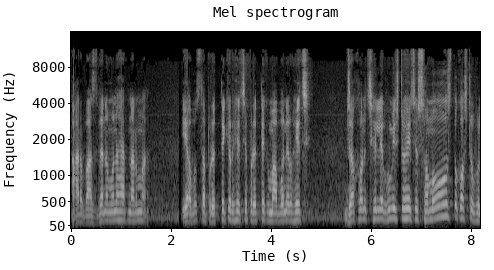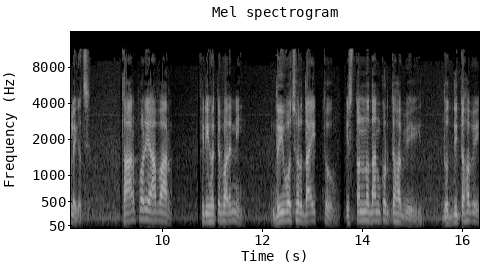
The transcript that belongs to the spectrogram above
আর বাঁচবে না মনে হয় আপনার মা? এই অবস্থা প্রত্যেকের হয়েছে, প্রত্যেক মা বোনের হয়েছে। যখন ছেলে ভূমিষ্ঠ হয়েছে, সমস্ত কষ্ট ভুলে গেছে। তারপরে আবার ফ্রি হতে পারেনি। দুই বছর দায়িত্ব স্তন্য দান করতে হবে, দুধ দিতে হবে।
